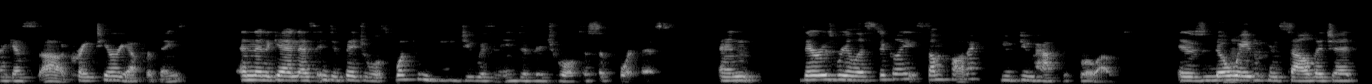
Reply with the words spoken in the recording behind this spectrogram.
I guess, uh, criteria for things. And then again, as individuals, what can we do as an individual to support this? And there is realistically some product you do have to throw out. There's no way we can salvage it.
